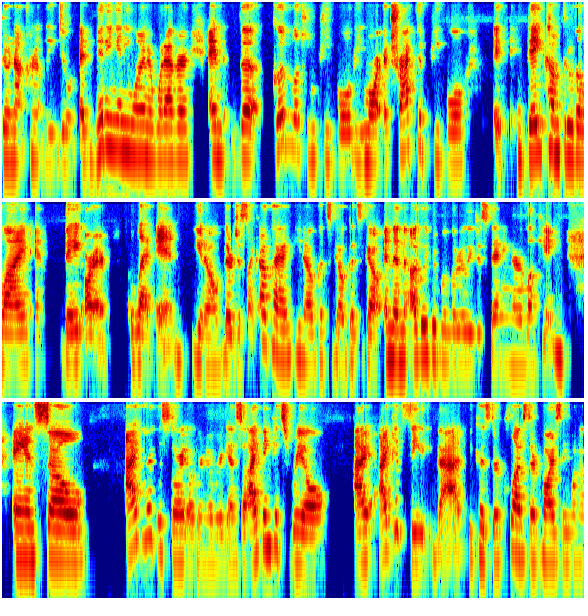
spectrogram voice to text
they're not currently doing admitting anyone or whatever. And the good looking people, the more attractive people, it, they come through the line and they are let in you know they're just like okay you know good to go good to go. And then the ugly people are literally just standing there looking. And so i've heard this story over and over again so i think it's real. I i could see that because they're clubs they're bars they want to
